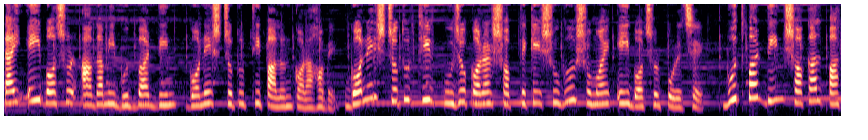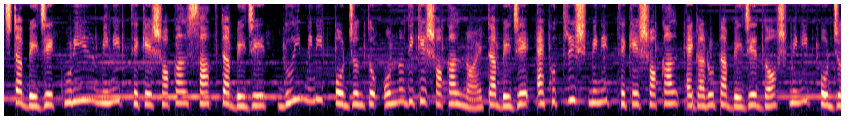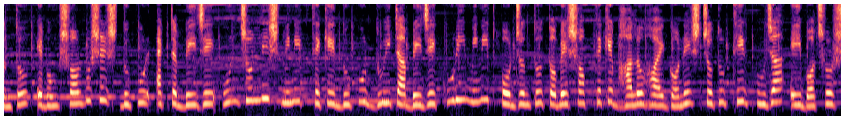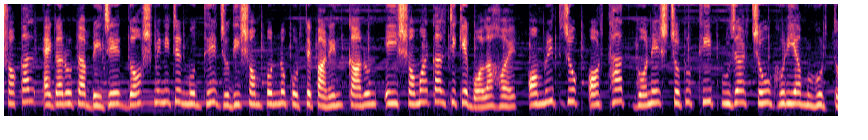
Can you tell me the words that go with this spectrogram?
তাই এই বছর আগামী বুধবার দিন গণেশ চতুর্থী পালন করা হবে। গণেশ চতুর্থীর পুজো করার সবথেকে শুভ সময় এই বছর পড়েছে। বুধবার দিন সকাল পাঁচটা বেজে কুড়ি মিনিট থেকে সকাল সাতটা বেজে দুই মিনিট পর্যন্ত, অন্যদিকে সকাল নয়টা বেজে একত্রিশ মিনিট থেকে সকাল এগারোটা বেজে দশ মিনিট পর্যন্ত এবং সর্বশেষ দুপুর একটা বেজে উনচল্লিশ মিনিট থেকে দুপুর দুইটা বেজে কুড়ি মিনিট পর্যন্ত। তবে সব থেকে ভালো হয় গণেশ চতুর্থীর পূজা, এই বছর সকাল এগারোটা বেজে দশ মিনিটের মধ্যে যদি সম্পন্ন করতে পারেন, কারণ এই সময়কালটিকে বলা হয় অমৃতযোগ, অর্থাৎ গণেশ চতুর্থী পূজার চৌঘরিয়া মুহূর্ত।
